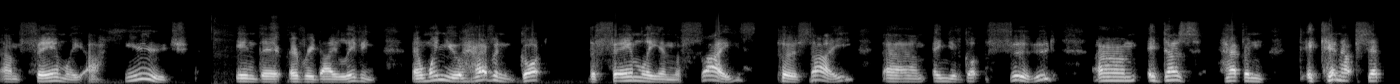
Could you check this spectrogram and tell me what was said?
um, family are huge in their everyday living. And when you haven't got the family and the faith per se, um, and you've got the food, um, it does happen. It can upset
